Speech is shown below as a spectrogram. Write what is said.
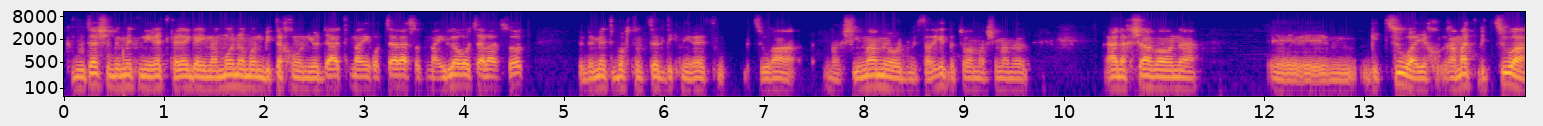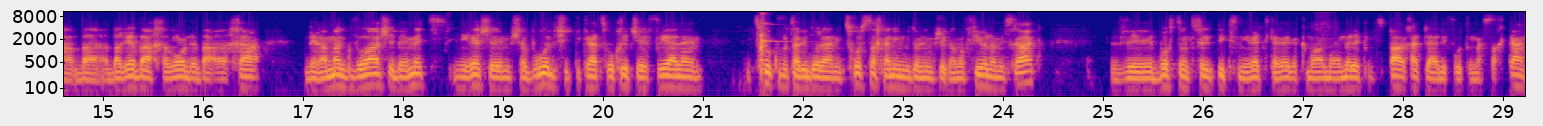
קבוצה שבאמת נראית כרגע עם המון המון ביטחון, יודעת מה היא רוצה לעשות, מה היא לא רוצה לעשות, ובאמת בוסטון צלטיק נראית בצורה מרשימה מאוד, משחקת בצורה מרשימה מאוד. עד עכשיו העונה, אה, ביצוע, רמת ביצוע ברבע האחרון ובהערכה ברמה גבוהה, שבאמת נראה שהם שברו איזושהי תקרת זכוכית שהפריעה להם, ניצחו קבוצה גדולה, ניצחו שחקנים גדולים שגם הופיעו למשחק, ובוסטון צלטיקס נראית כרגע כמו המועמדת מספר אחת לאליפות עם השחקן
